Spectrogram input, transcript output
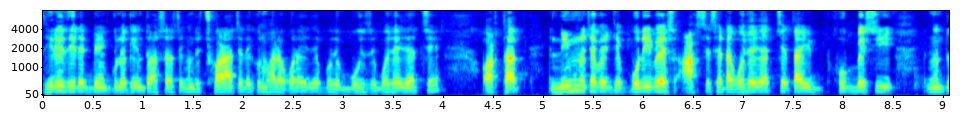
ধীরে ধীরে মেঘগুলো কিন্তু আস্তে আস্তে কিন্তু ছড়াচ্ছে। দেখুন ভালো করে যে বোঝ- বুঝতে বোঝা যাচ্ছে। অর্থাৎ নিম্নচাপের যে পরিবেশ আসছে সেটা বোঝা যাচ্ছে, তাই খুব বেশি কিন্তু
